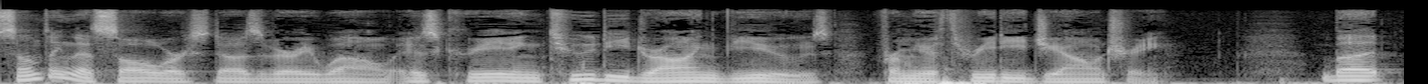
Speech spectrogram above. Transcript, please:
Something that SOLIDWORKS does very well is creating 2D drawing views from your 3D geometry. But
